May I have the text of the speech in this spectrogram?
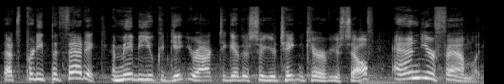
That's pretty pathetic. And maybe you could get your act together so you're taking care of yourself and your family.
